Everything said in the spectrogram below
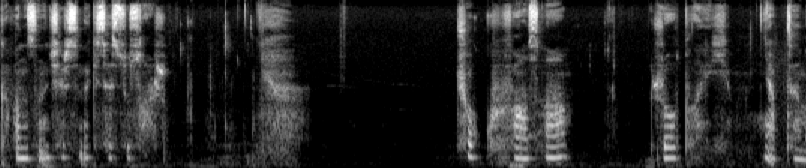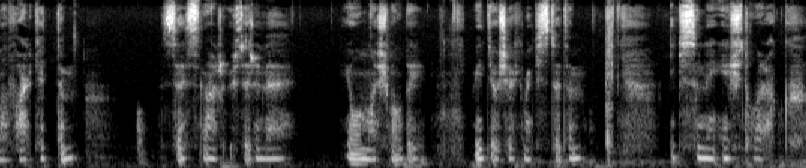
kafanızın içerisindeki ses susar. Çok fazla roleplay yaptığımı fark ettim. Sesler üzerine yoğunlaşmalı bir video çekmek istedim. İkisini eşit olarak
